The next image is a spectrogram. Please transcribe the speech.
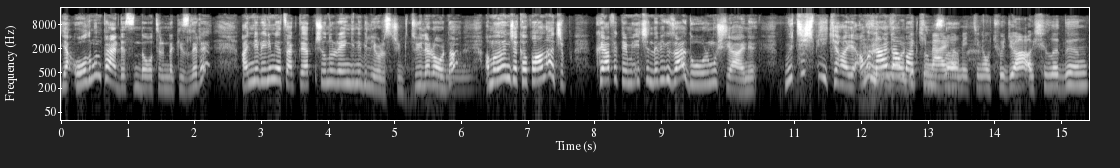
ya oğlumun perdesinde o tırnak izleri. Anne benim yatakta yatmış. Onun rengini biliyoruz çünkü tüyler orada. Ama önce kapağını açıp kıyafetlerimin içinde bir güzel doğurmuş yani. Müthiş bir hikaye ama nereden oradaki baktığımızda. merhametin, o çocuğa aşıladığın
